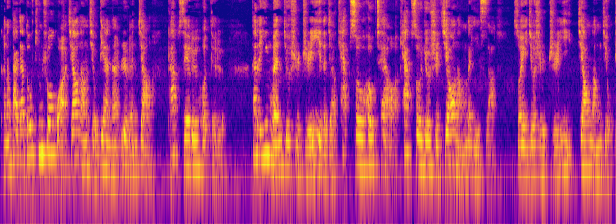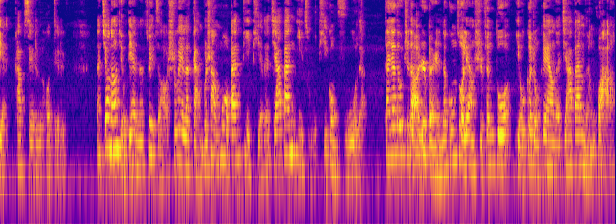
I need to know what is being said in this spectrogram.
可能大家都听说过啊胶囊酒店呢，日文叫 capsule hotel，它的英文就是直译的叫 capsule hotel，capsule 就是胶囊的意思啊，所以就是直译胶囊酒店 capsule hotel。那胶囊酒店呢，最早是为了赶不上末班地铁的加班一族提供服务的。大家都知道，日本人的工作量十分多，有各种各样的加班文化啊，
